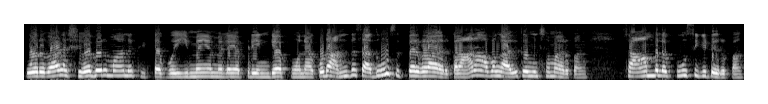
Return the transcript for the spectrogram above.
ஒருவேளை சிவபெருமானு கிட்ட போய் இமயமலை அப்படி எங்கேயா போனா கூட அந்த அதுவும் சித்தர்களா இருக்கலாம். ஆனா அவங்க அதுக்கு மிச்சமா இருப்பாங்க. சாம்பலை பூசிக்கிட்டு இருப்பாங்க.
